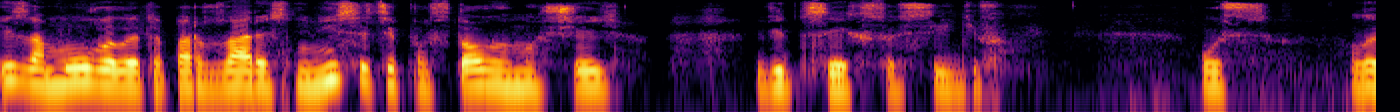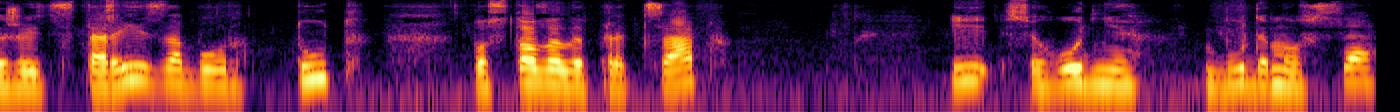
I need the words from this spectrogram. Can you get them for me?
І замовили тепер в вересні місяці поставимо ще й від цих сусідів. Ось лежить старий забор. Тут поставили прицеп. І сьогодні будемо все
